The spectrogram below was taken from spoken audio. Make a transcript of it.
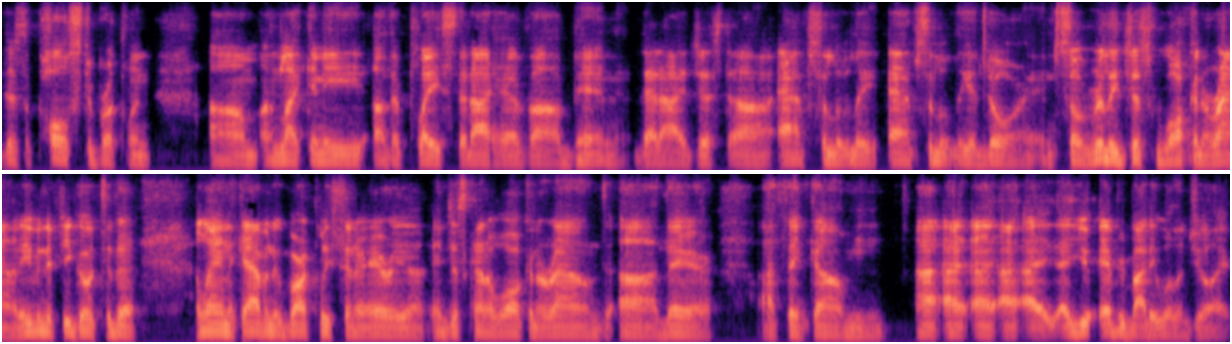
there's a pulse to Brooklyn, um, unlike any other place that I have uh, been that I just uh, absolutely absolutely adore. And so really just walking around, even if you go to the Atlantic Avenue Barclays Center area and just kind of walking around uh, there, I think um, I, I, I, I you, everybody will enjoy it.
